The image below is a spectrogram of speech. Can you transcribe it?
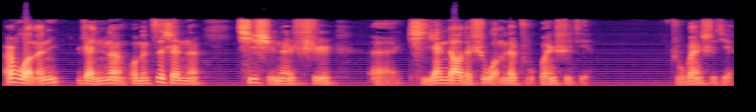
而我们人呢，我们自身呢，其实呢是呃体验到的是我们的主观世界，主观世界，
